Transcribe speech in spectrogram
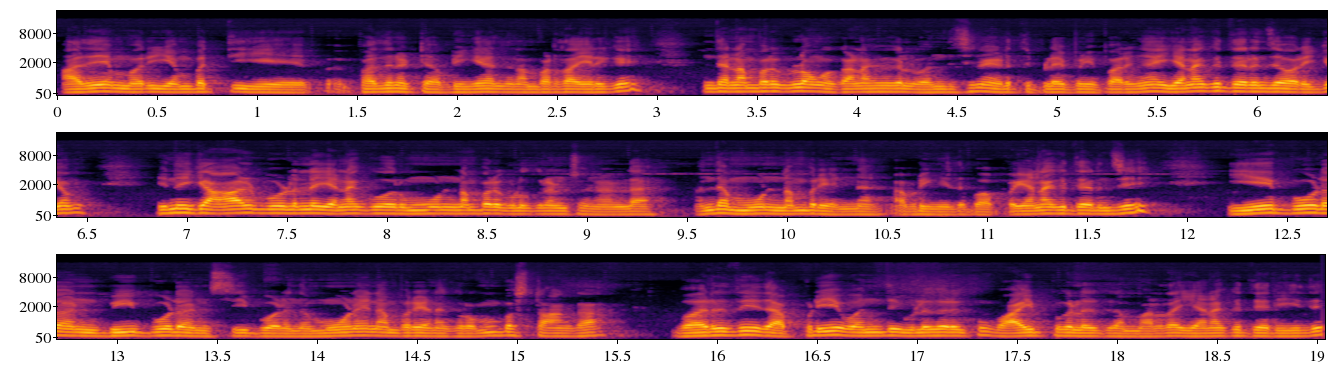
அதே மாதிரி எண்பத்தி பதினெட்டு அப்படிங்கிற அந்த நம்பர் தான் இருக்குது இந்த நம்பருக்குள்ளே உங்கள் கணக்குகள் வந்துச்சுன்னா எடுத்து ப்ளே பண்ணி பாருங்கள் எனக்கு தெரிஞ்ச வரைக்கும் இன்றைக்கி ஆல் போர்டில் எனக்கு ஒரு மூணு நம்பர் கொடுக்குறேன்னு சொன்னேன்ல அந்த மூணு நம்பர் என்ன அப்படிங்கிறத பார்ப்போம். எனக்கு தெரிஞ்சு A board and B board and C board இந்த மூணே நம்பர் எனக்கு ரொம்ப ஸ்ட்ராங்காக வருது இது அப்படியே வந்து விழுகிறதுக்கும் வாய்ப்புகள் இருக்கிற மாதிரி தான் எனக்கு தெரியுது.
